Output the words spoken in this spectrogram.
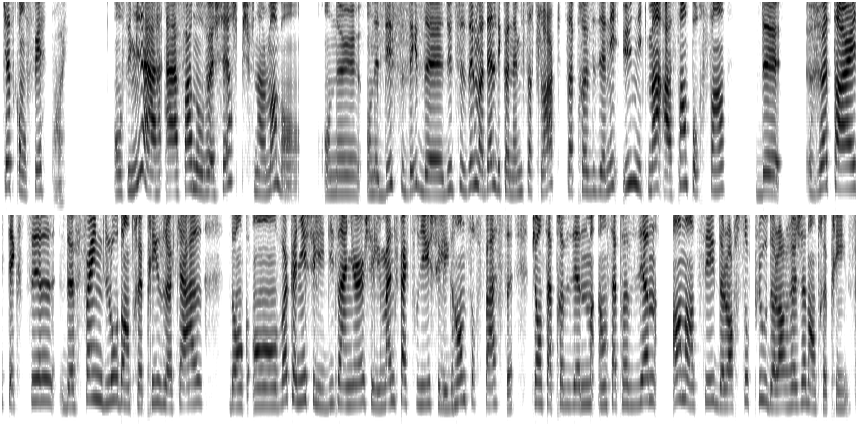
qu'est-ce qu'on fait? Ouais. On s'est mis à, à faire nos recherches, puis finalement, bon, on a, on a décidé d'utiliser le modèle d'économie circulaire puis de s'approvisionner uniquement à 100 de retail textile de fin de l'eau d'entreprises locales. Donc, on va cogner chez les designers, chez les manufacturiers, chez les grandes surfaces, puis on s'approvisionne on s'approvisionne en entier de leur surplus ou de leur rejet d'entreprise.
